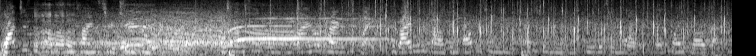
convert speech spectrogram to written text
Watch as the falcon climbs to retrieve the lure. The is the final part of the flight, providing the falcon opportunity to catch the lure and prove its reward for a flight well done.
